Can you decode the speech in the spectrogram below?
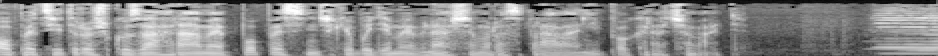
Opäť si trošku zahráme, po pesničke budeme v našom rozprávaní pokračovať. Thank you.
